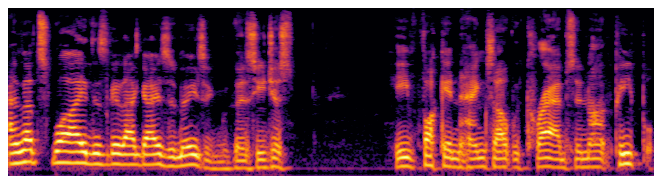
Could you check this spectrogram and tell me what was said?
And that's why this that guy is amazing because he just he fucking hangs out with crabs and not people,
